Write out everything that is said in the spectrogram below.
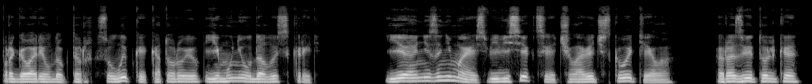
проговорил доктор с улыбкой, которую ему не удалось скрыть. «Я не занимаюсь вивисекцией человеческого тела. Разве только...»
